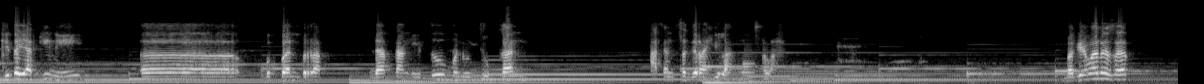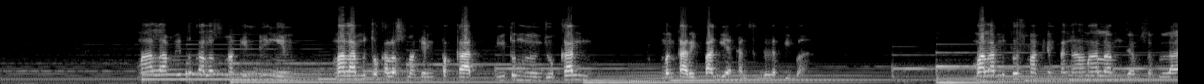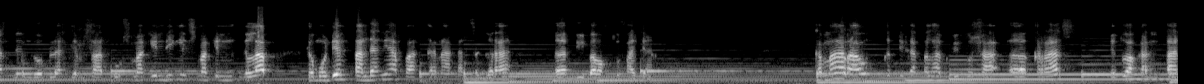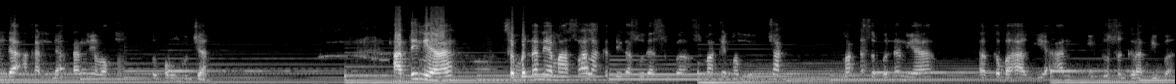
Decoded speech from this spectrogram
kita yakini uh, beban berat datang itu menunjukkan akan segera hilang masalah. Bagaimana saat malam itu kalau semakin dingin, malam itu kalau semakin pekat, itu menunjukkan mentari pagi akan segera tiba. Malam itu semakin tengah malam, jam 11, jam 12, jam 1, semakin dingin, semakin gelap, kemudian tandanya apa? Karena akan segera uh, tiba waktu fajar. Kemarau ketika telah begitu uh, keras, itu akan tanda akan datangnya waktu penghujan. Artinya, sebenarnya masalah ketika sudah semakin memuncak, maka sebenarnya uh, kebahagiaan itu segera tiba.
